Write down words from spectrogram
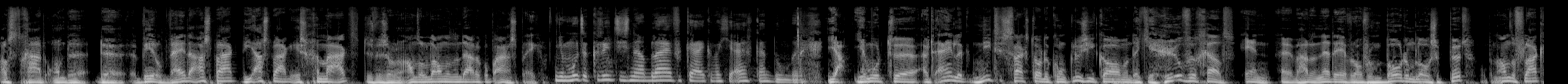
als het gaat om de, de wereldwijde afspraak, die afspraak is gemaakt. Dus we zullen andere landen er daar ook op aanspreken. Je moet er kritisch naar blijven kijken wat je eigenlijk aan het doen bent. Ja, je moet eh, uiteindelijk niet straks tot de conclusie komen dat je heel veel geld in. eh, we hadden het net even over een bodemloze put op een ander vlak.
